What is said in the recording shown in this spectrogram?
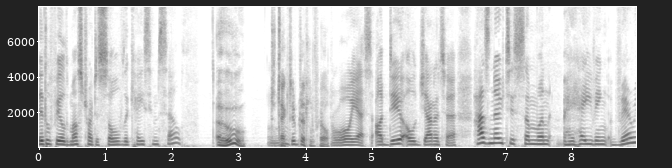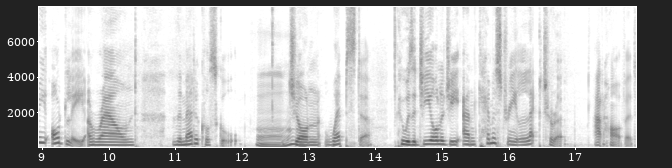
Littlefield must try to solve the case himself. Oh, mm. Detective Littlefield. Oh, yes. Our dear old janitor has noticed someone behaving very oddly around the medical school. Hmm. John Webster, who was a geology and chemistry lecturer at Harvard.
